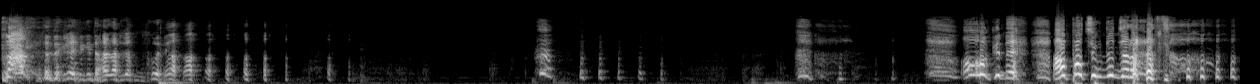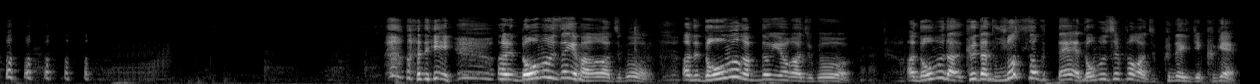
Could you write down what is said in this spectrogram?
빡 내가 이렇게 날아간 거야. 어 근데 아파 죽는 줄 알았어. 아니, 아니 너무 세게 박아가지고, 아 근데 너무 감동이어가지고, 아 너무 나, 그난 울었어 그때 너무 슬퍼가지고. 근데 이제 그게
